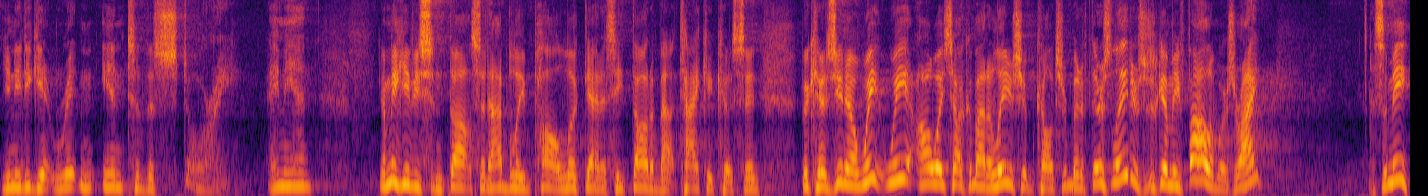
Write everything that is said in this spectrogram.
You need to get written into the story. Amen. Let me give you some thoughts that I believe Paul looked at as he thought about Tychicus. And because, you know, we, we always talk about a leadership culture, but if there's leaders, there's going to be followers, right? So me,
